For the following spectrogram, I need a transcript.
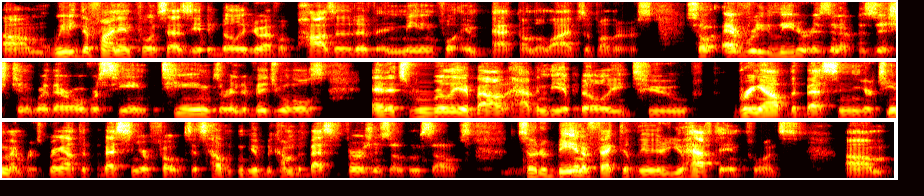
Um, we define influence as the ability to have a positive and meaningful impact on the lives of others. So, every leader is in a position where they're overseeing teams or individuals, and it's really about having the ability to bring out the best in your team members, bring out the best in your folks. It's helping people become the best versions of themselves. So to be an effective leader, you have to influence. Um,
